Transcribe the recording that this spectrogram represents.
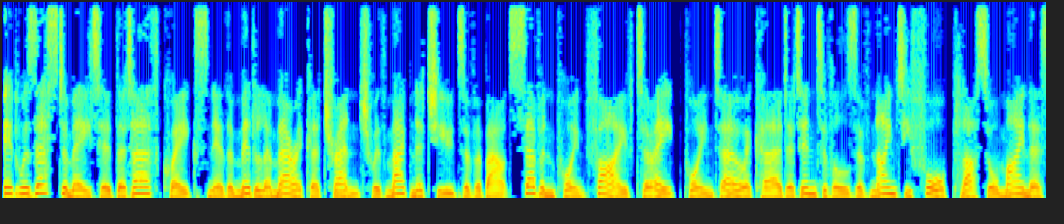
It was estimated that earthquakes near the Middle America Trench with magnitudes of about 7.5 to 8.0 occurred at intervals of 94 plus or minus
